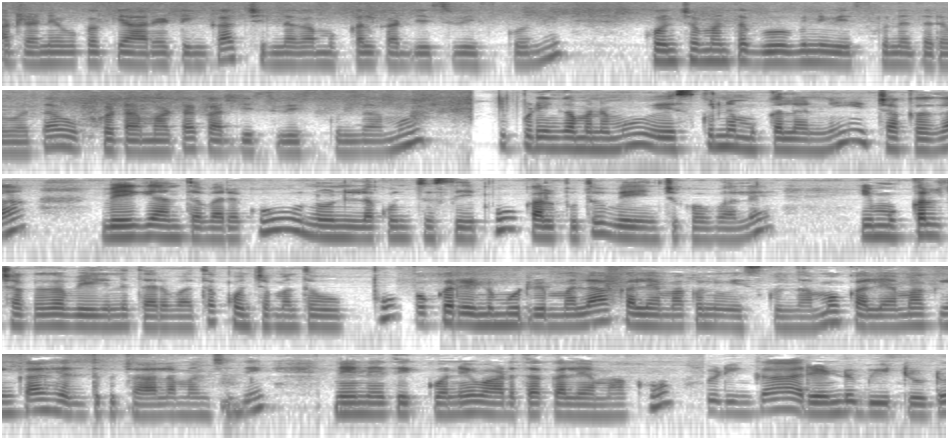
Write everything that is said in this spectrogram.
అట్లనే ఒక క్యారెట్ ఇంకా చిన్నగా ముక్కలు కట్ చేసి వేసుకొని కొంచెం అంత గోబీని వేసుకున్న తర్వాత ఒక్క టమాటా కట్ చేసి వేసుకుందాము. ఇప్పుడు ఇంకా మనము వేసుకున్న ముక్కలన్నీ చక్కగా వేగేంత వరకు నూనెలో కొంచెం సేపు కలుపుతూ వేయించుకోవాలి. ఈ ముక్కలు చక్కగా వేగిన తర్వాత కొంచెం అంత ఉప్పు ఒక రెండు మూడు రెమ్మల కళ్యామాకును వేసుకుందాము. కళ్యామాకు ఇంకా హెల్త్కి చాలా మంచిది. నేనైతే ఎక్కువనే వాడతా కళ్యామాకు. ఇప్పుడు ఇంకా రెండు బీట్రూట్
